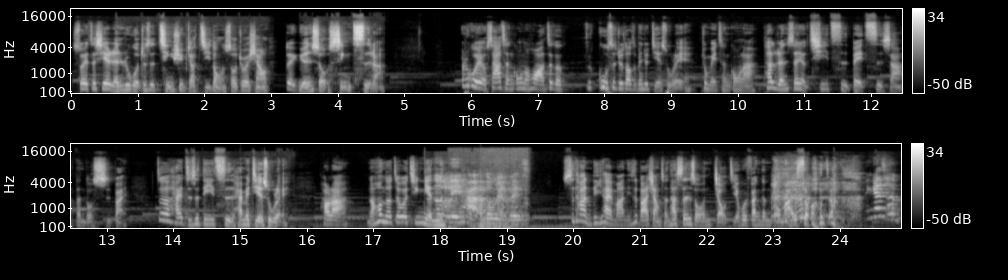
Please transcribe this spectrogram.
所以这些人如果就是情绪比较激动的时候，就会想要对元首行刺啦。如果有杀成功的话，这个。故事就到这边就结束了耶，就没成功啦。他人生有七次被刺杀，但都失败。这还只是第一次，还没结束嘞。好啦，然后呢，这位青年呢？那么厉害都没有被，是他很厉害吗？你是把他想成他身手很矫捷，会翻跟斗吗？还是什么这样？应该是很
